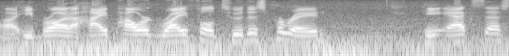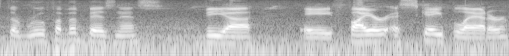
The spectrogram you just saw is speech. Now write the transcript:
Uh, he brought a high-powered rifle to this parade. He accessed the roof of a business via a fire escape ladder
